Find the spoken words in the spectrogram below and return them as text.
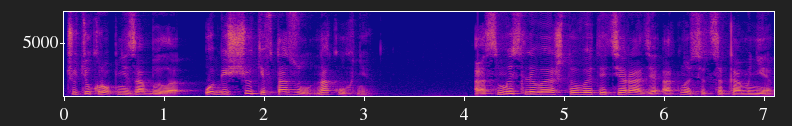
Чуть укроп не забыла. Обе щуки в тазу на кухне. Осмысливая, что в этой тираде относится ко мне,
